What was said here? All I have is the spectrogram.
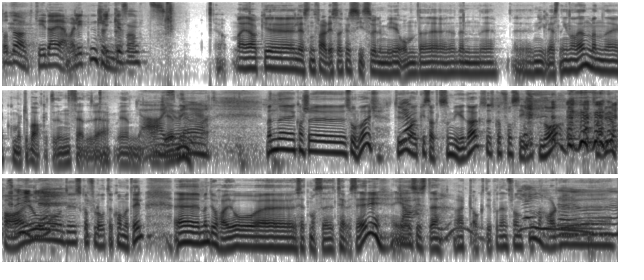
på dagtid da jeg var liten. skjønner Ikke sant? Ja. Nei, Jeg har ikke lest den ferdig, så jeg skal ikke si så veldig mye om det, den uh, nylesningen av den, men jeg kommer tilbake til den senere ved en Ja, gjør det. Men eh, kanskje Solvår, du Ja. har jo ikke sagt så mye i dag, så du skal få si litt nå. For du har jo, du skal få lov til å komme til. Eh, men du har jo eh, sett masse TV-serier i Ja. det siste. Vært aktiv på den fronten. Har du Det er jo, ja.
